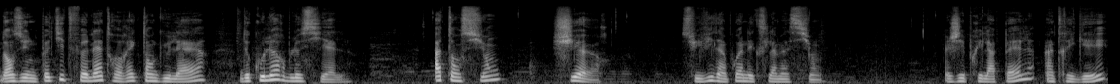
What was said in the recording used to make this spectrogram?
dans une petite fenêtre rectangulaire de couleur bleu ciel. Attention, chieur, suivi d'un point d'exclamation. J'ai pris l'appel, intrigué,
